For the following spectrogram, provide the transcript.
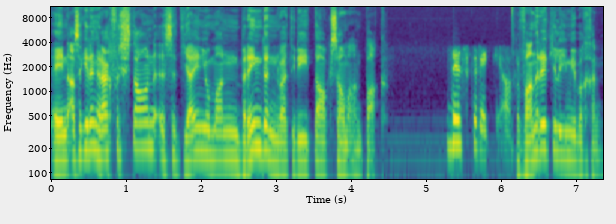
En as ek die ding reg verstaan, is dit jy en jou man Brendan wat hierdie taak saam aanpak. Dis korrek, ja. Wanneer het julle hiermee begin?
